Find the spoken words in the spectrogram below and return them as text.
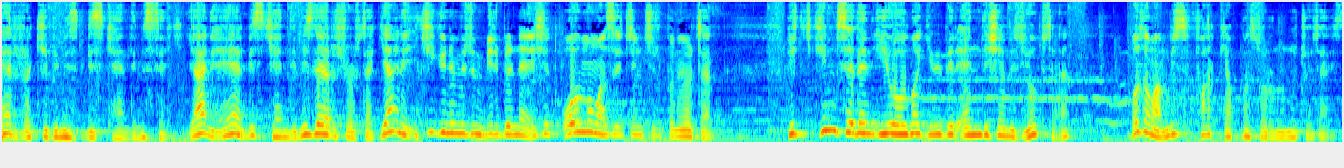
Eğer rakibimiz biz kendimizsek yani eğer biz kendimizle yarışıyorsak yani iki günümüzün birbirine eşit olmaması için çırpınıyorsak hiç kimseden iyi olma gibi bir endişemiz yoksa o zaman biz fark yapma sorununu çözeriz.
